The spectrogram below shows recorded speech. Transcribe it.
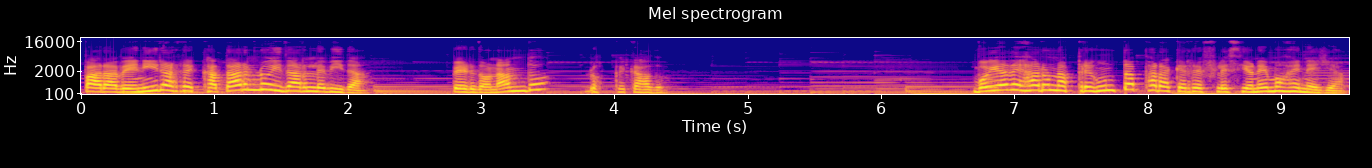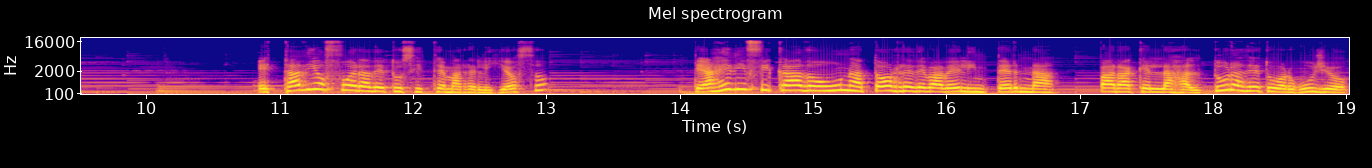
para venir a rescatarlo y darle vida, perdonando los pecados. Voy a dejar unas preguntas para que reflexionemos en ellas. ¿Está Dios fuera de tu sistema religioso? ¿Te has edificado una torre de Babel interna para que en las alturas de tu orgullo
